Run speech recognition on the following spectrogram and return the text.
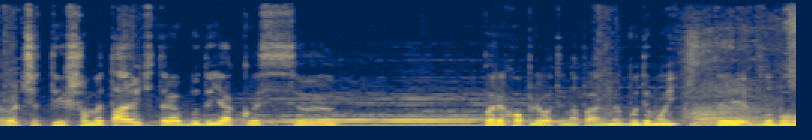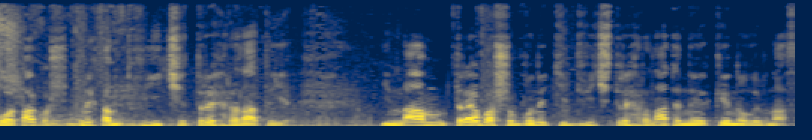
Коротше, тих, що метають, треба буде якось е, перехоплювати, напевно. Ми будемо йти в лобову атаку. В них там дві чи три гранати є. І нам треба, щоб вони ті дві чи три гранати не кинули в нас.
